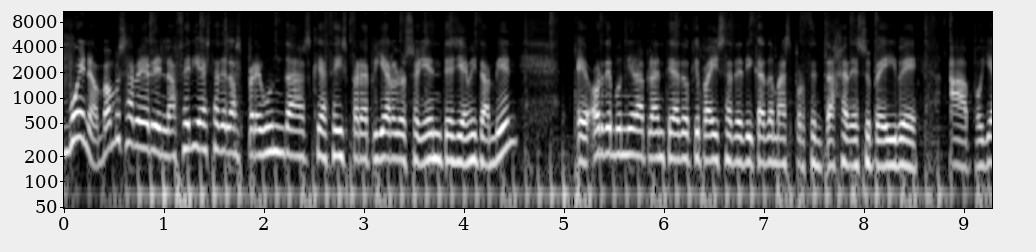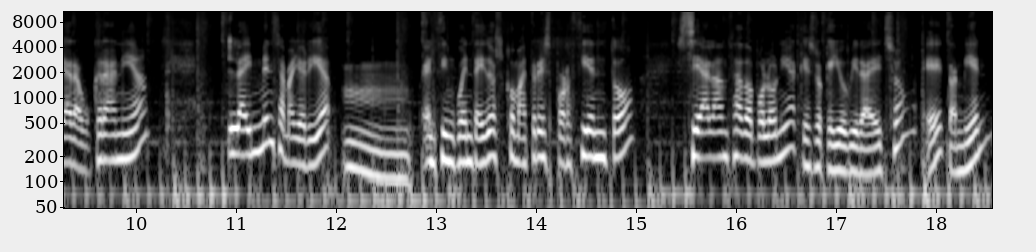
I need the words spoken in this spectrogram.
Bueno, vamos vamos a ver en la feria esta de las preguntas que hacéis para pillar a los oyentes y a mí también. Eh, Orden Mundial ha planteado qué país ha dedicado más porcentaje de su PIB a apoyar a Ucrania. la inmensa mayoría, mm, el 52,3%, se ha lanzado a Polonia, que es lo que yo hubiera hecho ¿eh? también.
